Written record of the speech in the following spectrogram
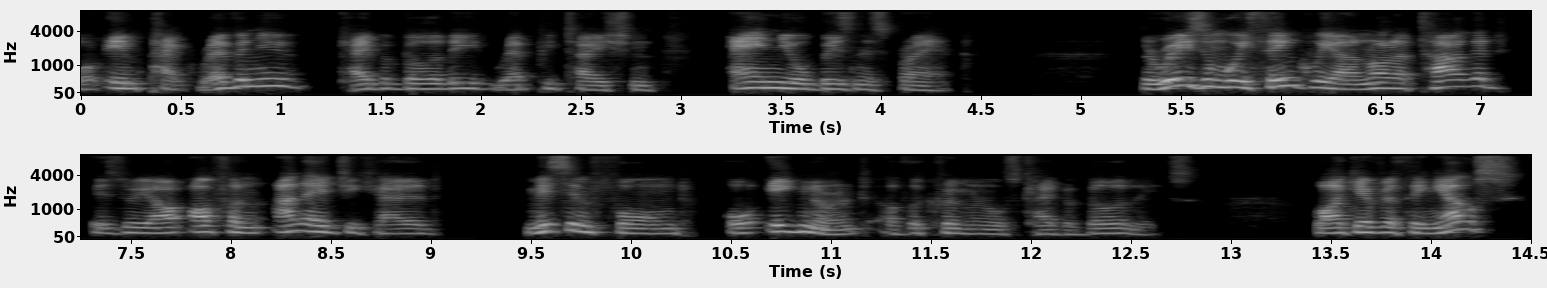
will impact revenue, capability, reputation, and your business brand. The reason we think we are not a target is we are often uneducated, misinformed, or ignorant of the criminal's capabilities. Like everything else,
